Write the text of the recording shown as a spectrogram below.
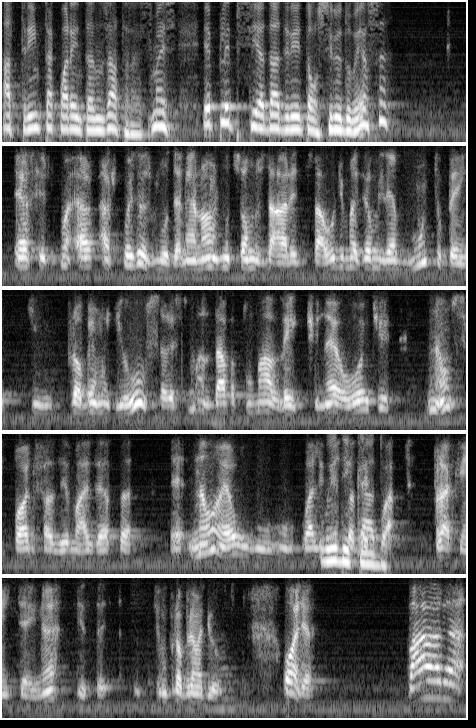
há 30, 40 anos atrás. Mas epilepsia dá direito ao auxílio-doença? É, assim, as coisas mudam, né? Nós não somos da área de saúde, mas eu me lembro muito bem que problema de úlcera se mandava tomar leite, né? Hoje não se pode fazer mais essa, é, não é o, o, o alimento o adequado para quem tem, né? De um problema de úlcera. Olha, para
